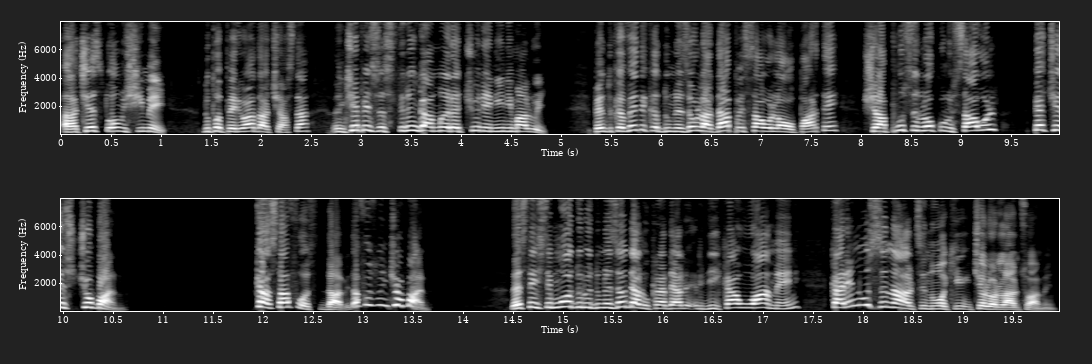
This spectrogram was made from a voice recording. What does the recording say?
acest om și mei, după perioada aceasta, începe să strângă amărăciune în inima lui. Pentru că vede că Dumnezeu l-a dat pe Saul la o parte și l-a pus în locul lui Saul pe acest cioban. Că asta a fost David, a fost un cioban. Ăsta este modul lui Dumnezeu de a lucra, de a ridica oameni care nu sunt alți în ochii celorlalți oameni.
